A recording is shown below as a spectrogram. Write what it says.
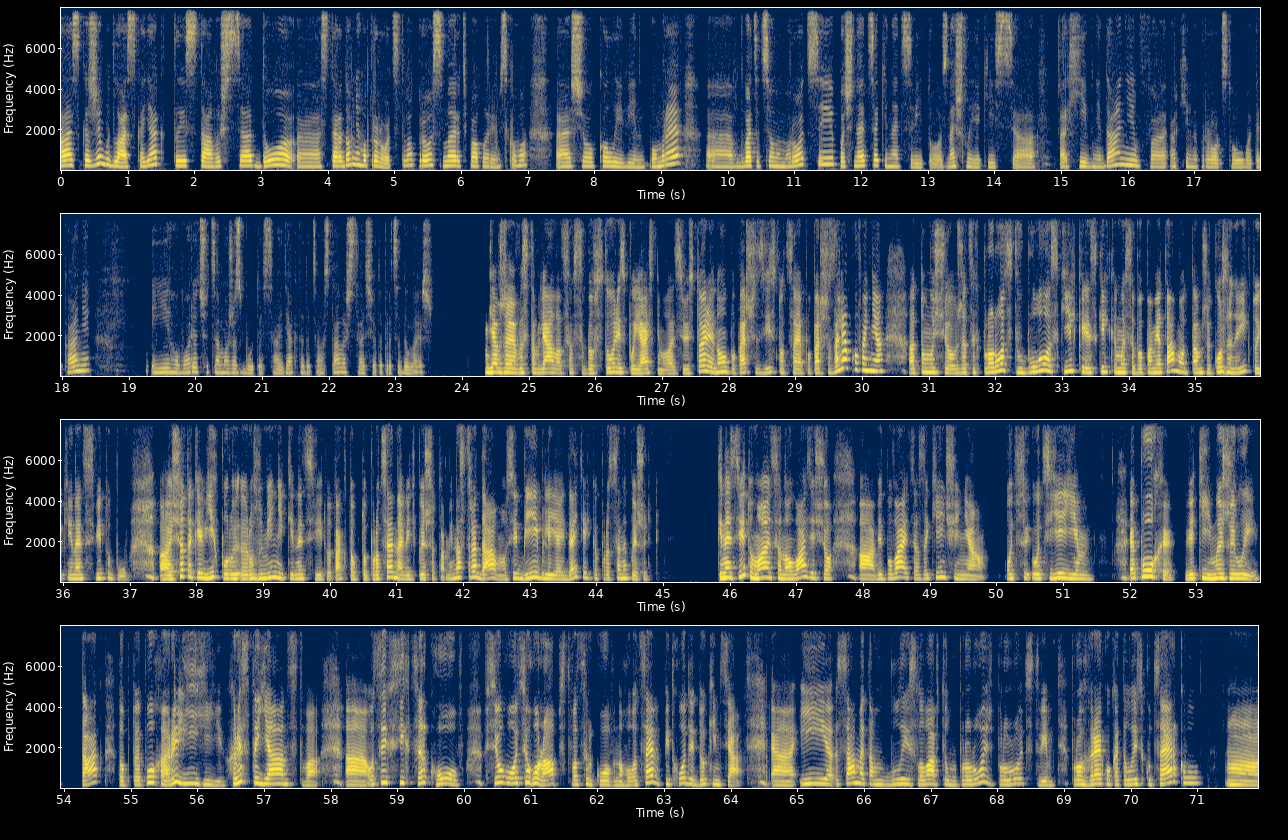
А скажи, будь ласка, як ти ставишся до е, стародавнього пророцтва про смерть Папи Римського, е, що коли він помре, е, в 27-му році почнеться кінець світу? Знайшли якісь архівні дані в архівне пророцтво у Ватикані і говорять, що це може збутися. Як ти до цього ставишся? Що ти про це думаєш? Я вже виставляла це в себе в сторіс, пояснювала цю історію. Ну, по-перше, звісно, це по-перше, залякування, тому що вже цих пророцтв було скільки, скільки ми себе пам'ятаємо, там вже кожен рік той кінець світу був. Що таке в їх розумінні кінець світу? Так, тобто про це навіть пише там і Нострадамус, і Біблія, і де тільки про це не пишуть. Кінець світу мається на увазі, що відбувається закінчення оці, оцієї епохи, в якій ми жили. Так, тобто епоха релігії, християнства, оцих всіх церков, всього цього рабства церковного, оце підходить до кінця. Е, і саме там були слова в цьому пророцтві про греко-католицьку церкву.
